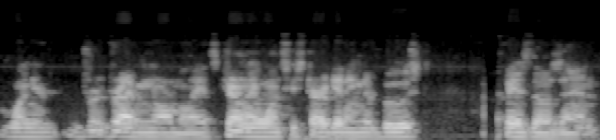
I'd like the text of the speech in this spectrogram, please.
when you're dr- driving normally. It's generally once you start getting the boost, I phase those in.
